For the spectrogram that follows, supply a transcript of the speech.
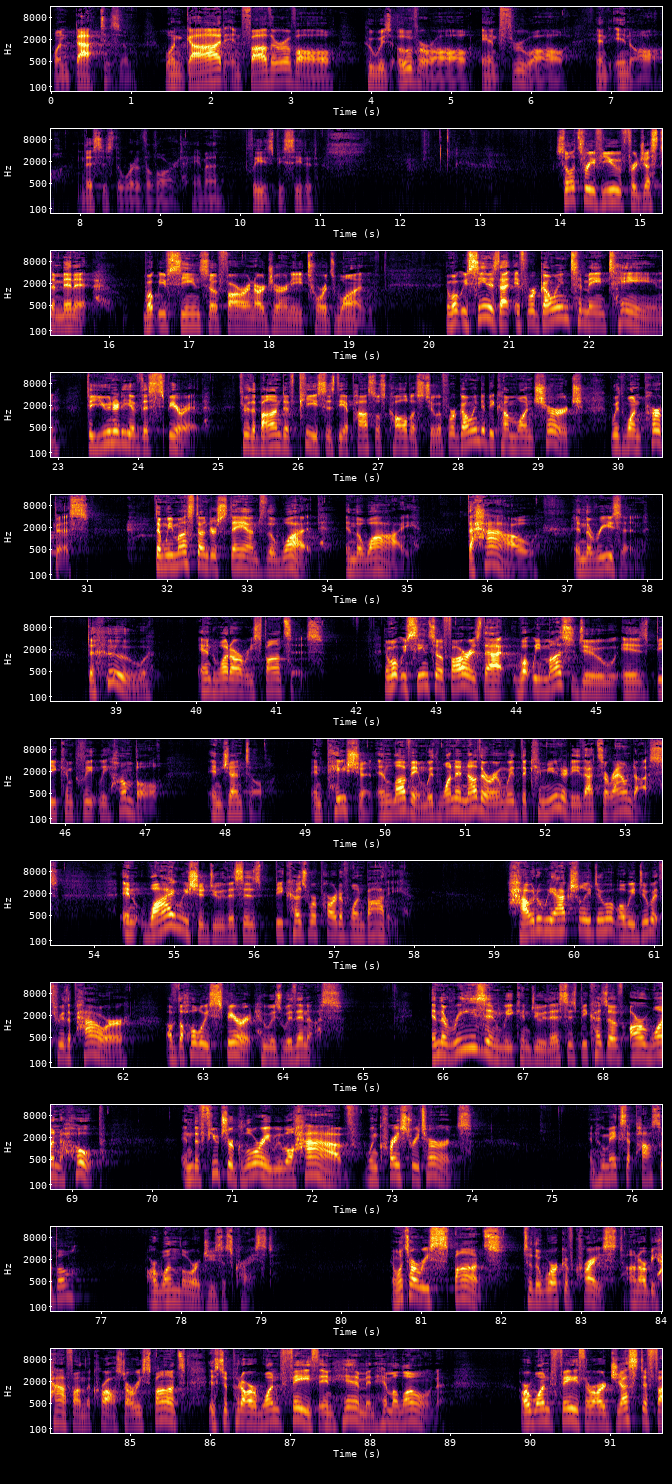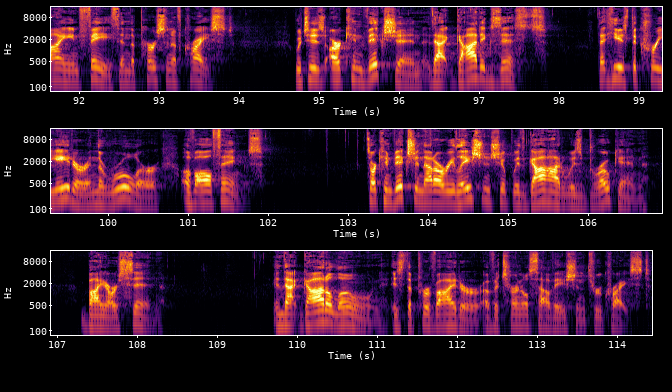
one baptism, one God and Father of all, who is over all and through all and in all. And this is the word of the Lord. Amen. Please be seated. So let's review for just a minute what we've seen so far in our journey towards one. And what we've seen is that if we're going to maintain the unity of the Spirit through the bond of peace, as the apostles called us to, if we're going to become one church with one purpose, then we must understand the what and the why, the how and the reason, the who and what our response is. And what we've seen so far is that what we must do is be completely humble and gentle and patient and loving with one another and with the community that's around us. And why we should do this is because we're part of one body. How do we actually do it? Well, we do it through the power of the Holy Spirit who is within us. And the reason we can do this is because of our one hope in the future glory we will have when Christ returns. And who makes it possible? Our one Lord, Jesus Christ. And what's our response to the work of Christ on our behalf on the cross? Our response is to put our one faith in Him and Him alone. Our one faith or our justifying faith in the person of Christ, which is our conviction that God exists that He is the creator and the ruler of all things. It's our conviction that our relationship with God was broken by our sin, and that God alone is the provider of eternal salvation through Christ.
